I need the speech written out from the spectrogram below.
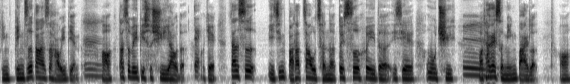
品品质当然是好一点，嗯哦，但是未必是需要的。对，OK，但是已经把它造成了对社会的一些误区。嗯哦，他开始明白了。哦，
